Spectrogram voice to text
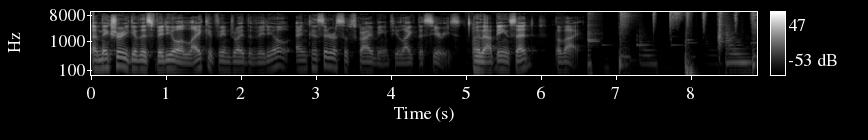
Uh, make sure you give this video a like if you enjoyed the video. And consider subscribing if you like the series. With that being said, bye bye.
